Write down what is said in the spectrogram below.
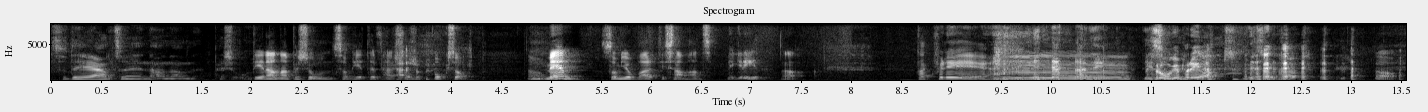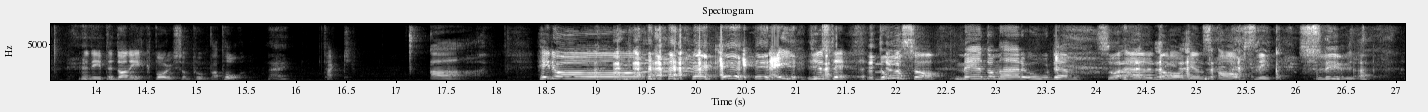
Så det är alltså en annan person. Det är en annan person som heter Persson, Persson. också. Men som jobbar tillsammans med Gren. Ja. Tack för det. Ja, det, det är Frågor på det? Det solklart. Men det är inte Dan Ekborg som pumpar på. Nej. Tack. Ah. Hej då! Nej, just det! Då så! Med de här orden så är dagens avsnitt slut.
